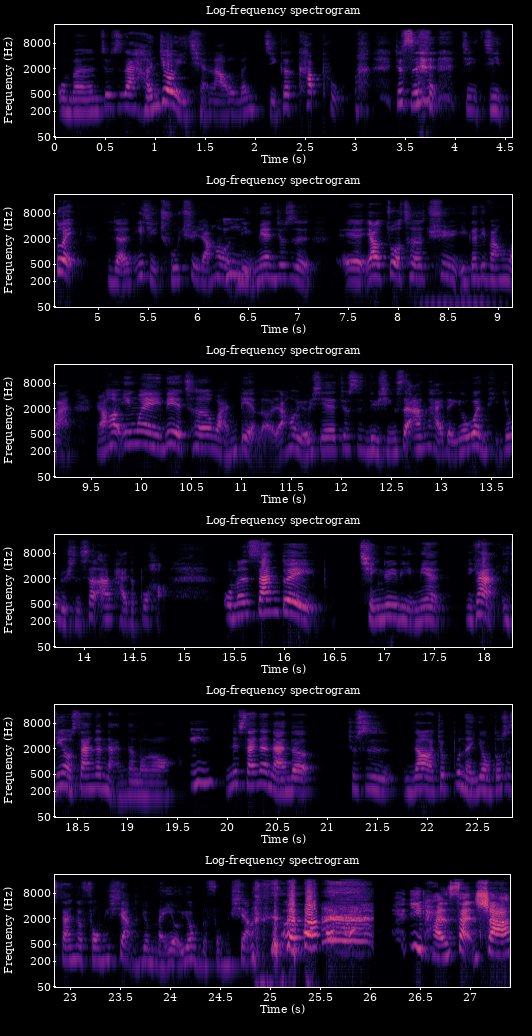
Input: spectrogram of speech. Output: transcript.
我们就是在很久以前啦，我们几个 couple，就是几几对人一起出去，然后里面就是。呃，要坐车去一个地方玩，然后因为列车晚点了，然后有一些就是旅行社安排的一个问题，就旅行社安排的不好。我们三对情侣里面，你看已经有三个男的了哦。嗯，那三个男的，就是你知道就不能用，都是三个风向，就没有用的风向，一盘散沙。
